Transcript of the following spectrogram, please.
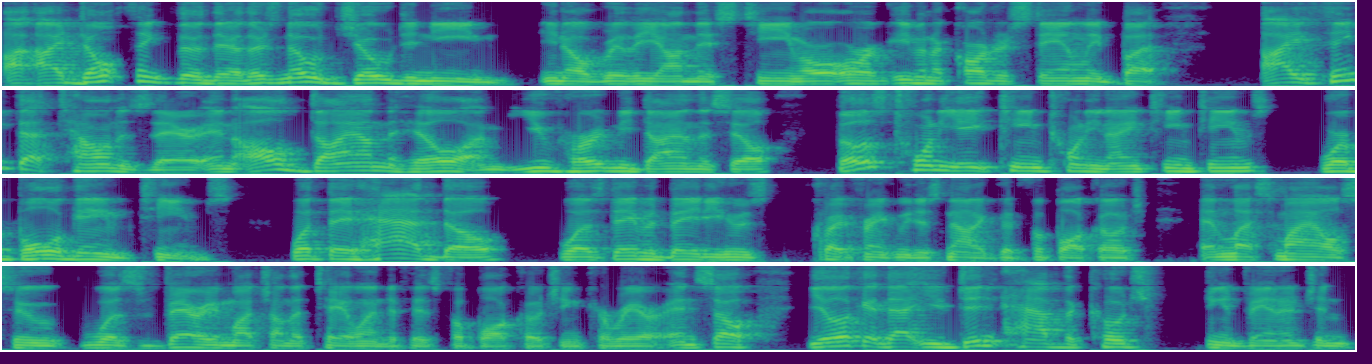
I, I don't think they're there. There's no Joe Dineen, you know, really on this team or, or even a Carter Stanley, but I think that talent is there. And I'll die on the hill. I'm, you've heard me die on this hill. Those 2018, 2019 teams were bowl game teams. What they had, though, was David Beaty, who's quite frankly just not a good football coach, and Les Miles, who was very much on the tail end of his football coaching career. And so you look at that, you didn't have the coaching advantage in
